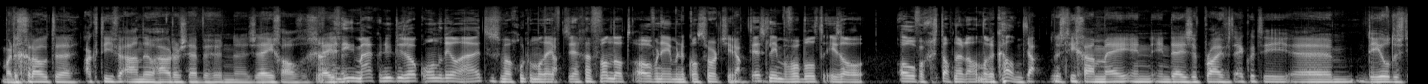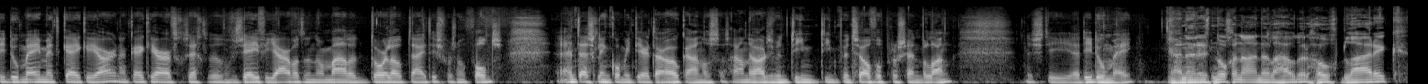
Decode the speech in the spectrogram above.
Maar de grote actieve aandeelhouders hebben hun uh, zegen al gegeven. En die maken nu dus ook onderdeel uit, is wel goed om dat even te zeggen, van dat overnemende consortium. Ja. Teslin bijvoorbeeld is al overgestapt naar de andere kant. Ja, dus die gaan mee in, in deze private equity um, deal. Dus die doen mee met KKR. Nou, KKR heeft gezegd we voor zeven jaar, wat een normale doorlooptijd is voor zo'n fonds. En Tesla committeert daar ook aan als, als aandeelhouders met 10, 10 punt zoveel procent belang. Dus die, uh, die doen mee. Ja, en er is nog een aandeelhouder, Hoogblarik,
